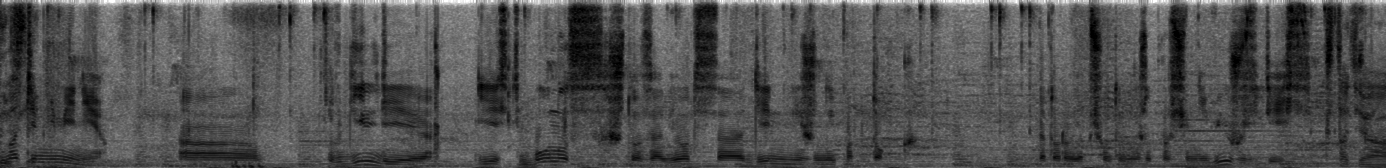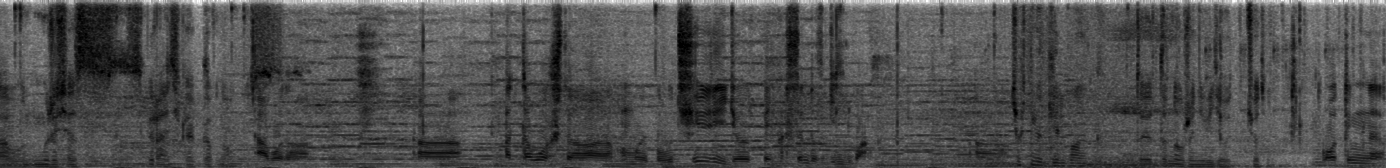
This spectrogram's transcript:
Но тем не менее, э, в гильдии есть бонус, что зовется денежный поток который я почему-то, между прочим, не вижу здесь. Кстати, а мы же сейчас собираемся как говно. А, вот оно. А, от того, что мы получили, идет 5% в гильдбанк. А... Техника гильдбанк. Да я давно уже не видел, что там. Вот именно,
